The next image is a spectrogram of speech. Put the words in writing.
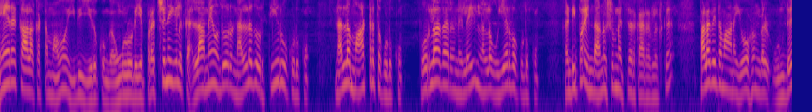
நேர காலகட்டமாகவும் இது இருக்குங்க. உங்களுடைய பிரச்சனைகளுக்கு எல்லாமே வந்து ஒரு நல்லது ஒரு தீர்வு கொடுக்கும். நல்ல மாற்றத்தை கொடுக்கும். பொருளாதார நிலையில் நல்ல உயர்வை கொடுக்கும். கண்டிப்பாக இந்த அனுஷம் நட்சத்திரக்காரர்களுக்கு பலவிதமான யோகங்கள் உண்டு.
